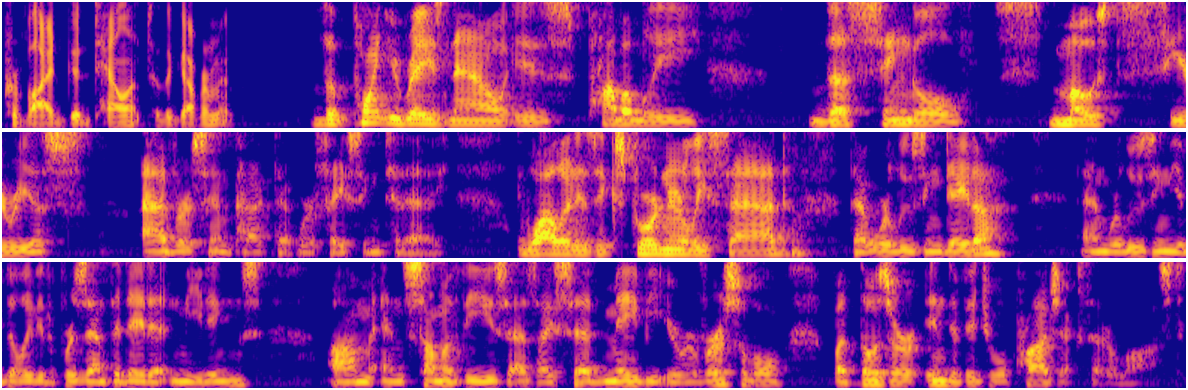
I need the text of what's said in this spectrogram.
provide good talent to the government? The point you raise now is probably the single most serious adverse impact that we're facing today. While it is extraordinarily sad that we're losing data and we're losing the ability to present the data at meetings. Um, and some of these, as I said, may be irreversible, but those are individual projects that are lost.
